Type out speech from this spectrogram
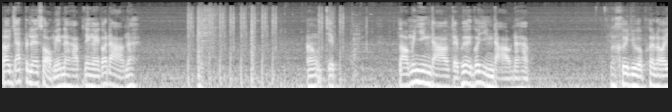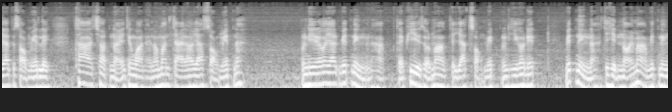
เรายัดไปเลย 2 เม็ดนะครับ ยังไงก็ดาวนะ เอาเจ็บ เราไม่ยิงดาวแต่เพื่อนก็ยิงดาวนะครับ ก็คืออยู่กับเพื่อนเราก็ยัดไป 2 เม็ดเลย ถ้าช็อตไหนจังหวะไหนเรามั่นใจเรายัด 2 เม็ดนะบางทีเราก็ยัดเม็ดหนึ่งนะครับ แต่พี่ส่วนมากจะยัด 2 เม็ดบางทีก็เน็ตเม็ดหนึ่งนะจะเห็นน้อยมากเม็ดหนึ่ง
